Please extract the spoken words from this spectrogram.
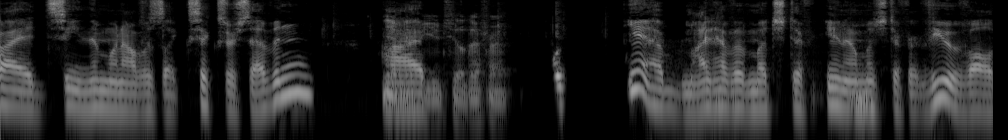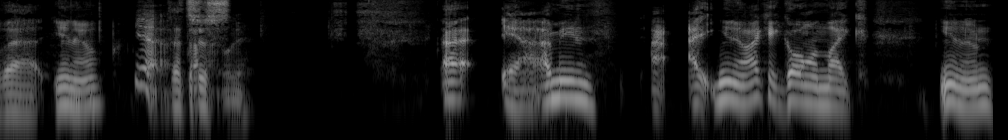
I had seen them when I was like six or seven, Yeah, I, you'd feel different. yeah, I might have a much different, you know, much different view of all that. You know, Yeah. That's just- definitely. yeah. I mean, I, I you know, I could go on like, you know,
